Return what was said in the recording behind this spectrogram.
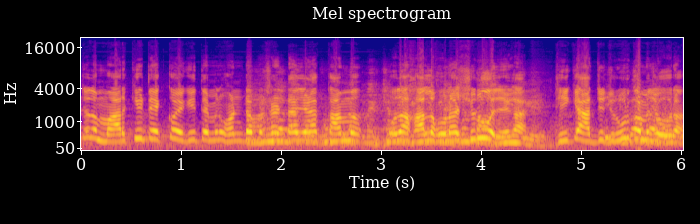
ਜਦੋਂ ਮਾਰਕੀਟ ਇੱਕ ਹੋਏਗੀ ਤੇ ਮੈਨੂੰ 100% ਹੈ ਜਿਹੜਾ ਕੰਮ ਉਹਦਾ ਹੱਲ ਹੋਣਾ ਸ਼ੁਰੂ ਹੋ ਜਾਏਗਾ। ਠੀਕ ਹੈ ਅੱਜ ਜ਼ਰੂਰ ਕਮਜ਼ੋਰ ਆ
